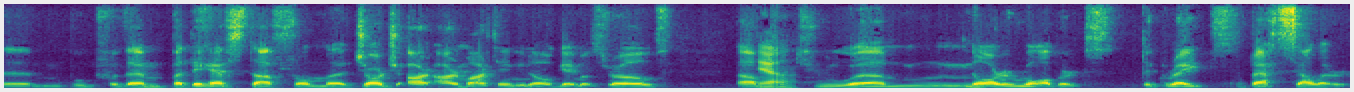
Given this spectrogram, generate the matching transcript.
um, book for them, but they have stuff from uh, George R. R. Martin, you know, Game of Thrones, up yeah. to um, Nora Roberts, the great bestseller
